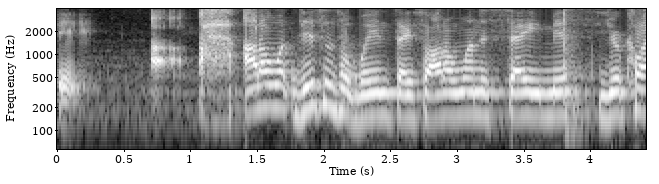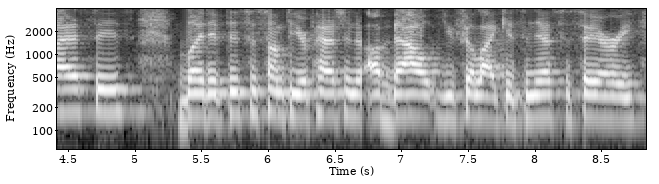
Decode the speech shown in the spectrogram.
It, I, don't want this is a Wednesday, so I don't want to say miss your classes. But if this is something you're passionate about, you feel like it's necessary,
